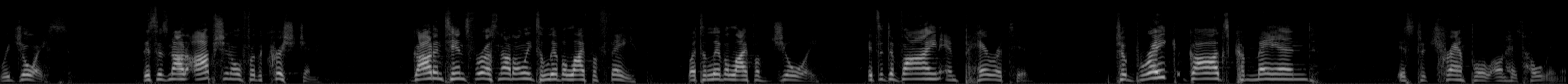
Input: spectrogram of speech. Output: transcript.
rejoice. This is not optional for the Christian. God intends for us not only to live a life of faith, but to live a life of joy. It's a divine imperative. To break God's command is to trample on his holiness.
